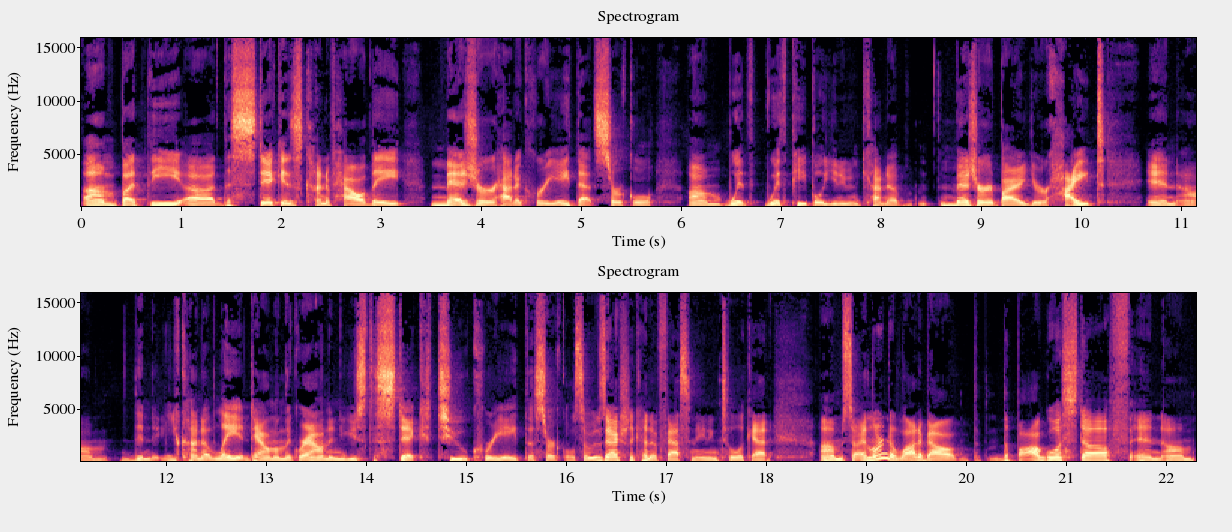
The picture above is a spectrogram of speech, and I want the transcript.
Um, but the uh, the stick is kind of how they measure how to create that circle um, with with people. You kind of measure it by your height, and um, then you kind of lay it down on the ground and use the stick to create the circle. So it was actually kind of fascinating to look at. Um, so I learned a lot about the, the Bagua stuff and um,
